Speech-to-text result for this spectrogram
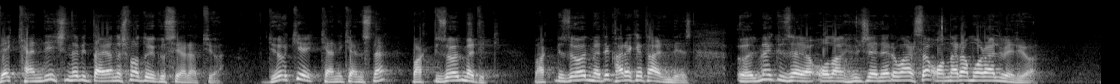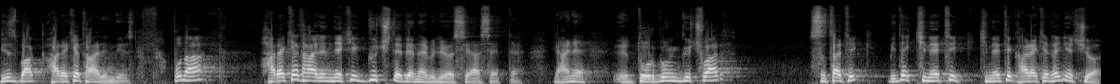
Ve kendi içinde bir dayanışma duygusu yaratıyor. Diyor ki kendi kendisine bak biz ölmedik. Bak biz ölmedik hareket halindeyiz. Ölmek üzere olan hücreleri varsa onlara moral veriyor. Biz bak hareket halindeyiz. Buna hareket halindeki güç de denebiliyor siyasette. Yani e, durgun güç var, statik, bir de kinetik. Kinetik harekete geçiyor.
